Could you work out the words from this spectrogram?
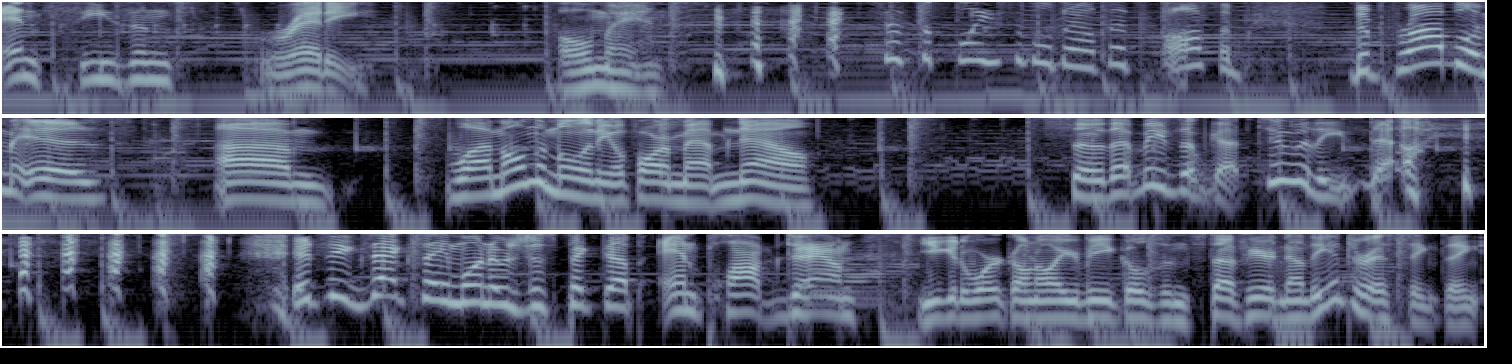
and seasons ready. Oh man. it's a placeable now. That's awesome. The problem is, um, well, I'm on the Millennial Farm map now. So that means I've got two of these now. It's the exact same one. It was just picked up and plopped down. You to work on all your vehicles and stuff here. Now, the interesting thing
